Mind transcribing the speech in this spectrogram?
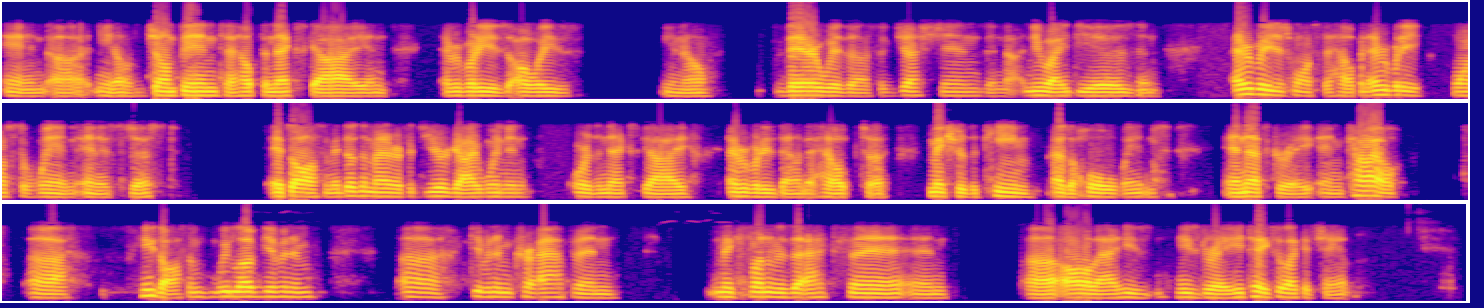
and uh, you know jump in to help the next guy, and everybody's always you know there with uh, suggestions and uh, new ideas, and everybody just wants to help, and everybody wants to win, and it's just it's awesome. It doesn't matter if it's your guy winning or the next guy. Everybody's down to help to make sure the team as a whole wins, and that's great. And Kyle, uh, he's awesome. We love giving him uh, giving him crap and make fun of his accent and uh, all that. He's he's great. He takes it like a champ.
